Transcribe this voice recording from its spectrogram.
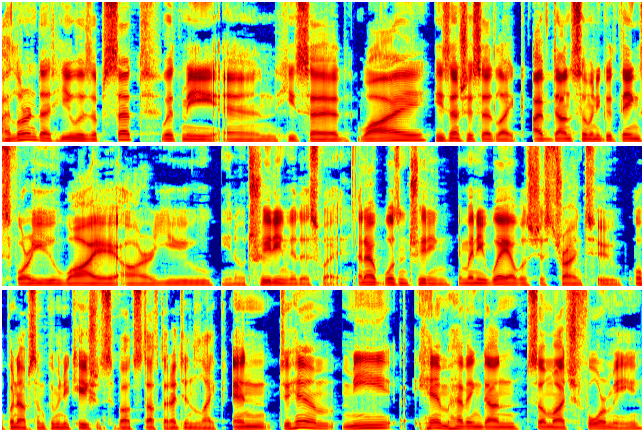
I learned that he was upset with me and he said, Why? He essentially said, like, I've done so many good things for you. Why are you, you know, treating me this way? And I wasn't treating him any way. I was just trying to open up some communications about stuff that I didn't like. And to him, me, him having done so much for me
